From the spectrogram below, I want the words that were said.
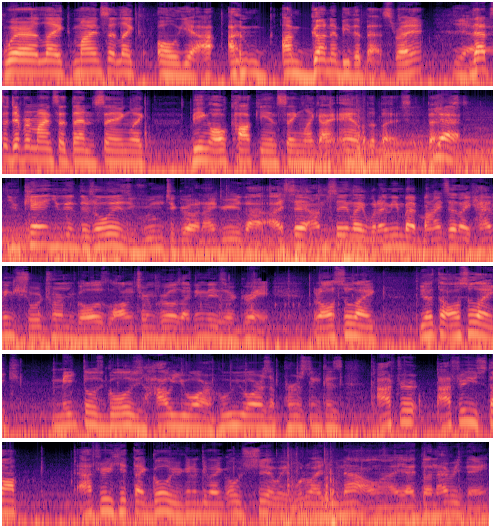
where like mindset like oh yeah I, i'm i'm gonna be the best right Yeah. that's a different mindset than saying like being all cocky and saying like i am the best best Yeah, you can't. You can. There's always room to grow, and I agree with that. I say, I'm saying like what I mean by mindset, like having short-term goals, long-term goals. I think these are great, but also like you have to also like make those goals how you are, who you are as a person. Because after after you stop, after you hit that goal, you're gonna be like, oh shit, wait, what do I do now? I I done everything.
